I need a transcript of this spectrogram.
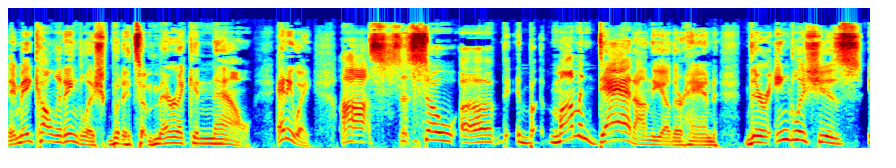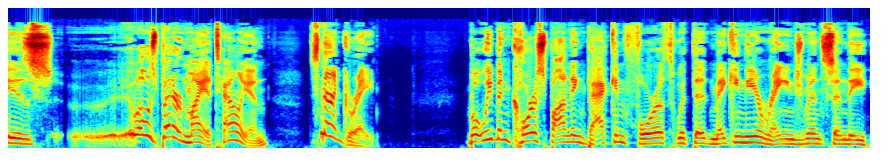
they may call it English, but it's American now. Anyway, uh, so uh, mom and dad, on the other hand, their English is is uh, well, it's better than my Italian. It's not great. But we've been corresponding back and forth with the making the arrangements and the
